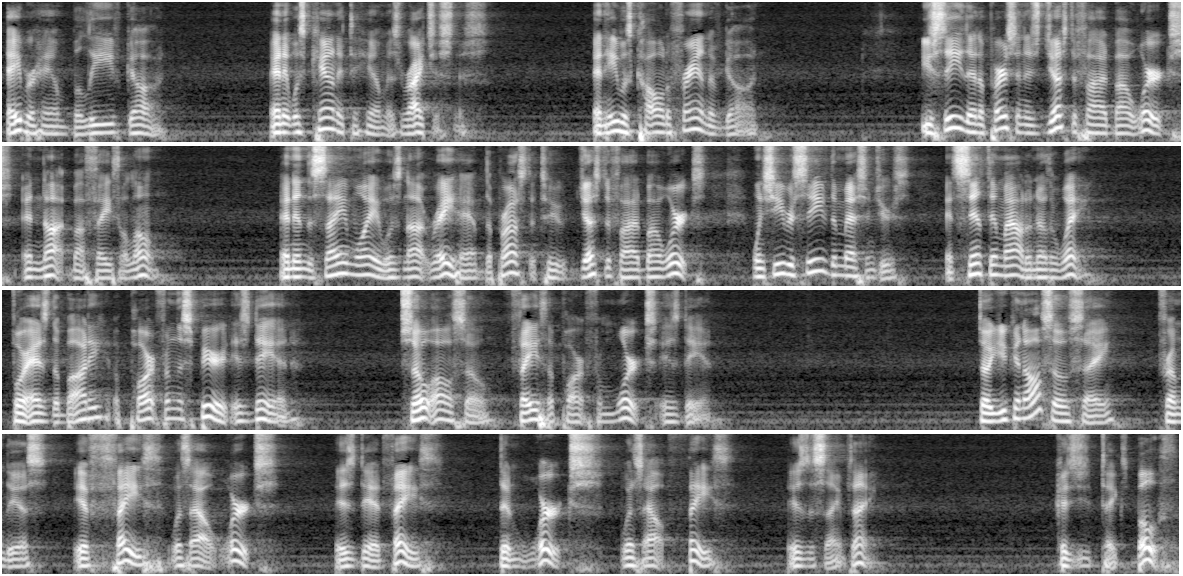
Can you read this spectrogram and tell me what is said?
Abraham believed God, and it was counted to him as righteousness and he was called a friend of God. You see that a person is justified by works and not by faith alone. And in the same way was not Rahab the prostitute justified by works when she received the messengers and sent them out another way. For as the body apart from the spirit is dead, so also faith apart from works is dead. So you can also say, from this if faith without works is dead faith, then works without faith is the same thing. Because it takes both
